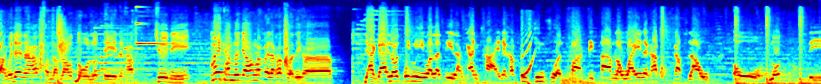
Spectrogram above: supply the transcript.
ฝากไว้ด้วยนะครับสำหรับเราโตรถเดย์นะครับชื่อนี้ไม่ทำรถย้อมครับไปแล้วครับ สวัสดีครับอยากได้รถที่มีวารันตีหลังการขายนะครับทุกชิ้นส่วนฝากติดตามเราไว้นะครับ กับเราโตรถดี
